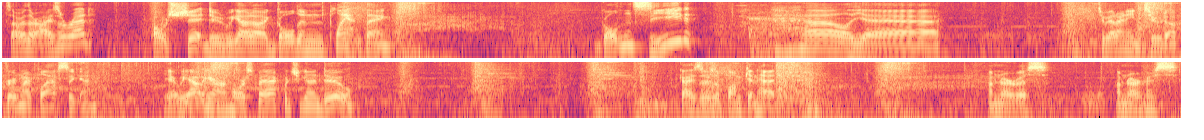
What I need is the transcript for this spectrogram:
Is that why their eyes are red? Oh shit, dude, we got a golden plant thing. Golden seed? Hell yeah. Too bad I need two to upgrade my flasks again. Yeah, we out here on horseback. What you gonna do? Guys, there's a pumpkin head. I'm nervous. I'm nervous.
